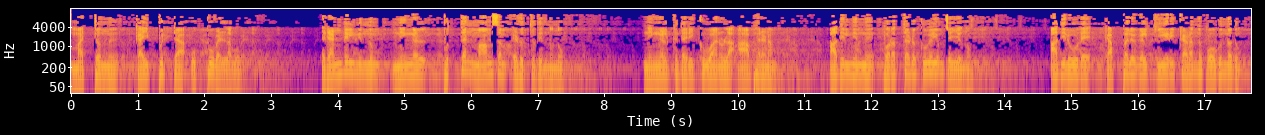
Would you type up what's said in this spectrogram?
മറ്റൊന്ന് കൈപ്പുറ്റ ഉപ്പുവെള്ളവും. രണ്ടിൽ നിന്നും നിങ്ങൾ പുത്തൻ മാംസം എടുത്തു തിന്നുന്നു. നിങ്ങൾക്ക് ധരിക്കുവാനുള്ള ആഭരണം അതിൽ നിന്ന് പുറത്തെടുക്കുകയും ചെയ്യുന്നു. അതിലൂടെ കപ്പലുകൾ കീറിക്കടന്നു പോകുന്നതും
